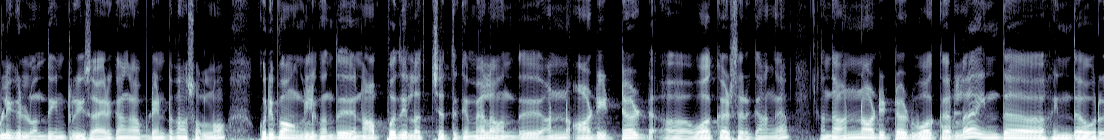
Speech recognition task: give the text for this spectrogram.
கூலிகள் வந்து இன்க்ரீஸ் ஆகிருக்காங்க அப்படின்ட்டு தான் சொல்லணும். குறிப்பாக அவங்களுக்கு வந்து நாற்பது லட்சத்துக்கு மேலே வந்து அன்ஆடிட்டட் ஒர்க்கர்ஸ் இருக்காங்க. அந்த அன்ஆடிட்டட் ஒர்க்கரில் இந்த இந்த ஒரு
